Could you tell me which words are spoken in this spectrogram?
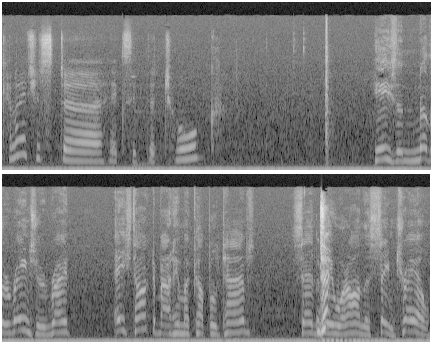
Can I just uh, exit the talk? He's another ranger, right? Ace talked about him a couple of times. Said they were on the same trail,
